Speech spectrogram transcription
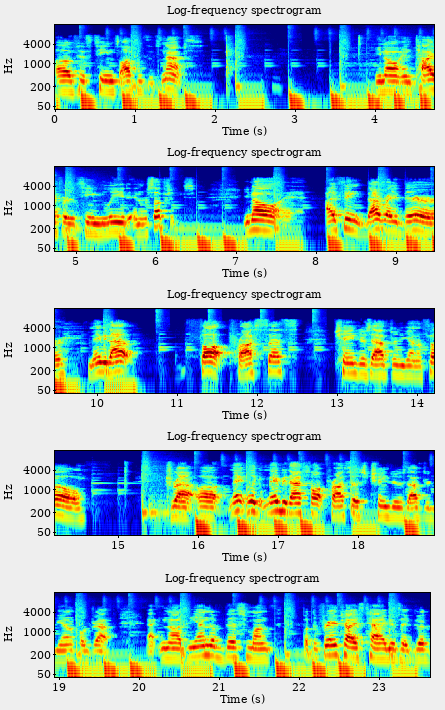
of his team's offensive snaps. You know, and tied for the team lead in receptions. You know, I think that right there, maybe that thought process changes after the NFL draft. Uh, may, look, maybe that thought process changes after the NFL draft. At, you know, at the end of this month, but the franchise tag is a good,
